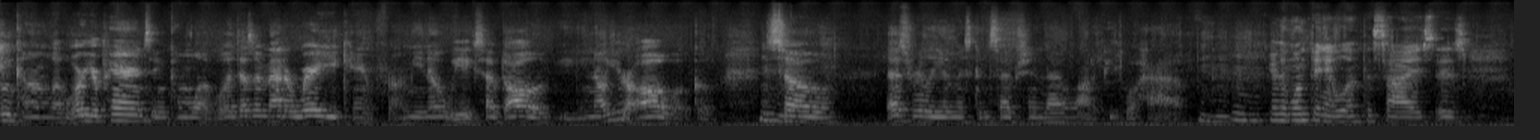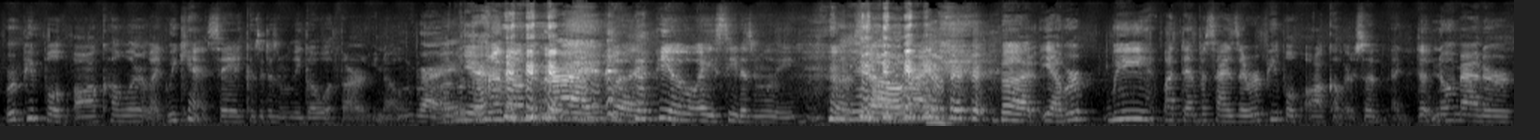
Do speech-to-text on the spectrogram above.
income level or your parents' income level. It doesn't matter where you came from. You know, we accept all of you. You know, you're all welcome. So that's really a misconception that a lot of people have. And the one thing I will emphasize is we're people of all color. Like we can't say it because it doesn't really go with our, you know, Right. with Yeah. rhythm. Right. But POAC doesn't really, You sound know. right. But yeah, we're we like to emphasize that we're people of all colors. So like, th- no matter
